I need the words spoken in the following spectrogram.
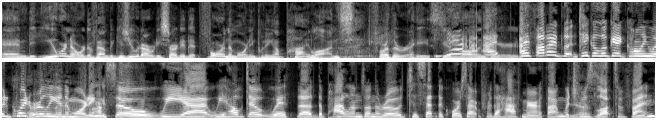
and you were nowhere to found because you had already started at four in the morning putting up pylons for the race. You yeah, had volunteered. I, I thought I'd l- take a look at Collingwood quite yeah. early in the morning, so we uh, we helped out with uh, the pylons on the road to set the course out for the half marathon, which yes. was lots of fun.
